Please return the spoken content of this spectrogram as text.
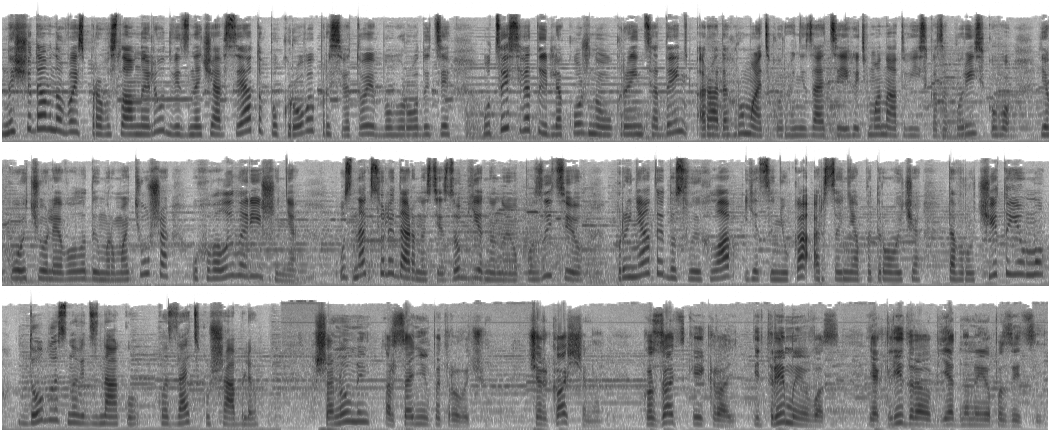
Нещодавно весь православний люд відзначав свято Покрови Пресвятої Богородиці. У цей святий для кожного українця день Рада громадської організації Гетьманат війська Запорізького, яку очолює Володимир Матюша, ухвалила рішення у знак солідарності з об'єднаною опозицією прийняти до своїх лав Яценюка Арсенія Петровича та вручити йому доблесну відзнаку козацьку шаблю. Шановний Арсенію Петровичу, Черкащина, козацький край, підтримує вас як лідера об'єднаної опозиції.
